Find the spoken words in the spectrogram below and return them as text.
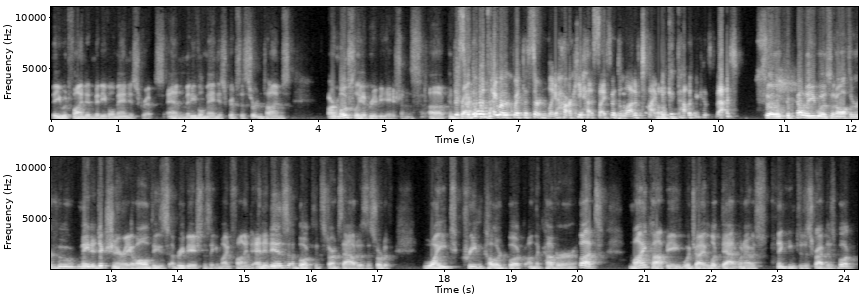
that you would find in medieval manuscripts, and medieval manuscripts at certain times are mostly abbreviations. Uh, contract- the ones I work with certainly are. Yes, I spent a lot of time um, with Cappelli because of that. So Cappelli was an author who made a dictionary of all of these abbreviations that you might find, and it is a book that starts out as a sort of white, cream-colored book on the cover, but my copy, which I looked at when I was thinking to describe this book,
